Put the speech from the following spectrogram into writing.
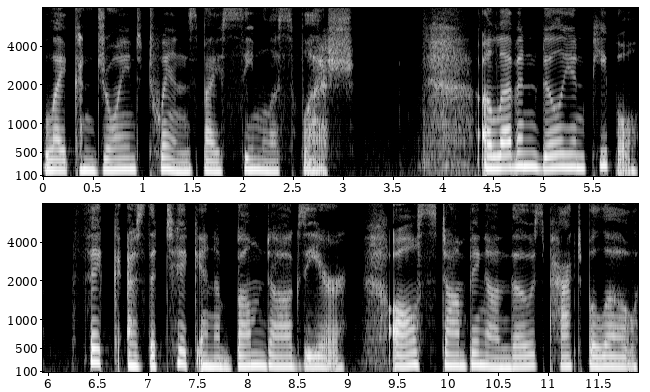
like conjoined twins by seamless flesh. 11 billion people, thick as the tick in a bum dog's ear, all stomping on those packed below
